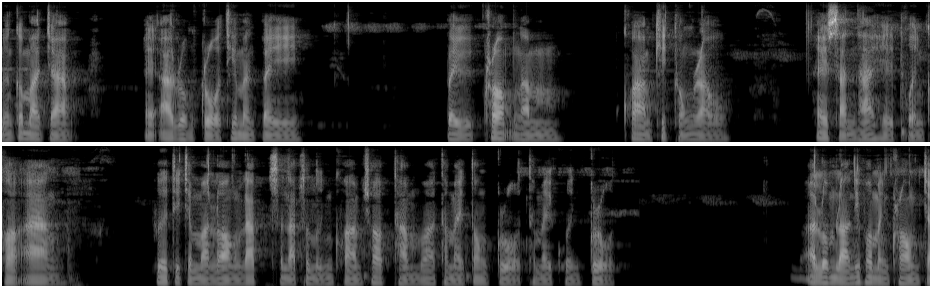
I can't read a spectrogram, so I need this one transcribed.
มันก็มาจากไออารมณ์โกรธที่มันไป ไปครอบงำความคิดของเรา ให้สรรหาเหตุผลข้ออ้าง เพื่อที่จะมารองรับสนับสนุนความชอบธรรมว่าทำไมต้องโกรธทำไมควรโกรธ อารมณ์เหล่านี้พอมันคลองใจ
